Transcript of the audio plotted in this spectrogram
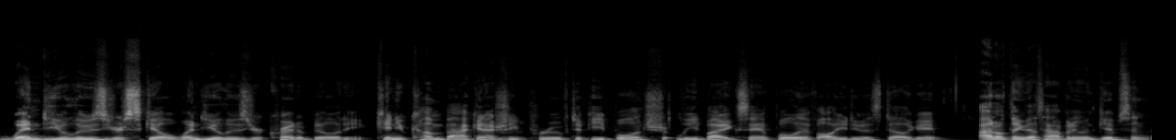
when do you lose your skill? When do you lose your credibility? Can you come back and actually hmm. prove to people and sh- lead by example if all you do is delegate? I don't think that's happening with gibson.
